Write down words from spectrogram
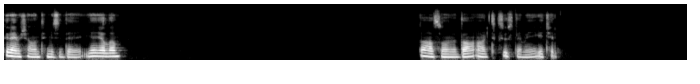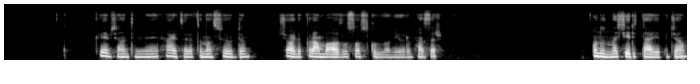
Krem şantimizi de yayalım. Daha sonra da artık süslemeye geçelim. Krem şantimi her tarafına sürdüm. Şöyle frambuazlı sos kullanıyorum. Hazır. Onunla şeritler yapacağım.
